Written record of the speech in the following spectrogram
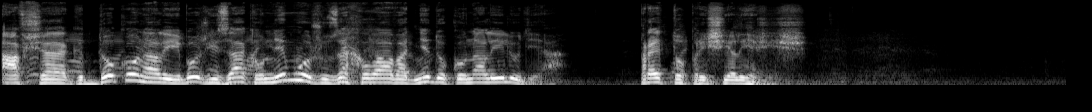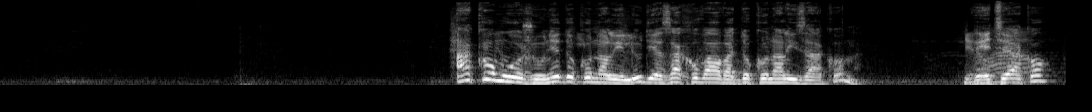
Avšak dokonalý Boží zákon nemôžu zachovávať nedokonalí ľudia. Preto prišiel Ježiš. Ako môžu nedokonalí ľudia zachovávať dokonalý zákon? Viete ako?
